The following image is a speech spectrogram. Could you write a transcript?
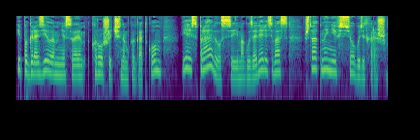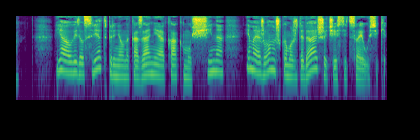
и погрозила мне своим крошечным коготком, я исправился и могу заверить вас, что отныне все будет хорошо. Я увидел свет, принял наказание как мужчина, и моя женушка может и дальше чистить свои усики.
